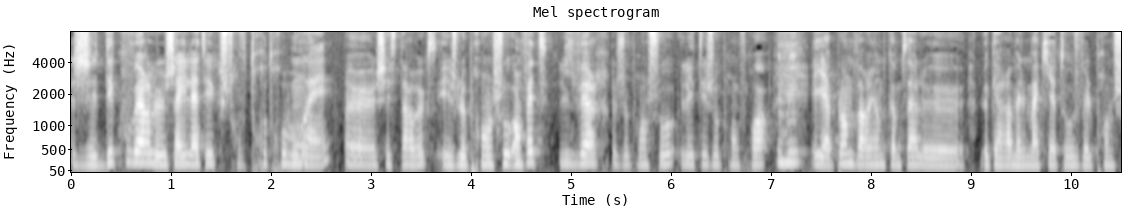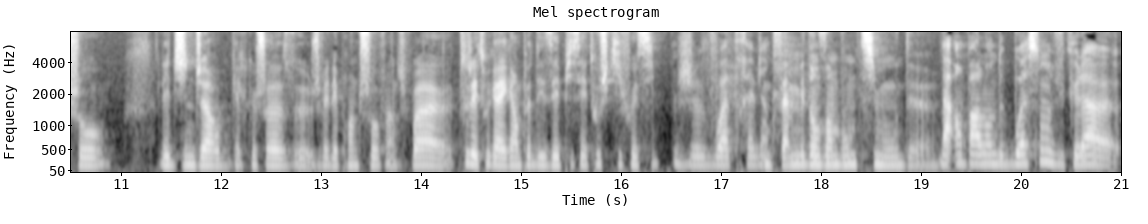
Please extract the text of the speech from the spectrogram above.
j'ai- découvert le chai latte que je trouve trop trop bon Ouais. euh, chez Starbucks et je le prends chaud. En fait, l'hiver, je prends chaud, l'été, je prends froid. Mhm. Et il y a plein de variantes comme ça. Le, le caramel macchiato, je vais le prendre chaud. Les ginger, quelque chose, euh, je vais les prendre chaud. Enfin, tu vois, euh, tous les trucs avec un peu des épices et tout, je kiffe aussi. Je vois très bien. Donc ça me met dans un bon petit mood. euh. Bah, en parlant de boissons, vu que là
